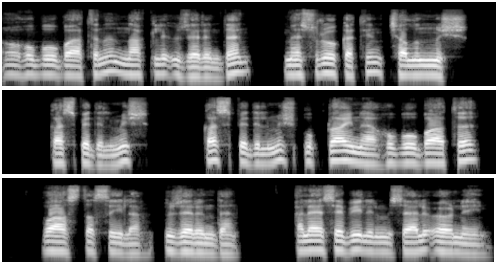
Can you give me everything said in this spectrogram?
hububatının nakli üzerinden mesrukatin çalınmış, gasp edilmiş, gasp edilmiş Ukrayna hububatı vasıtasıyla üzerinden. Ala sebilil misali örneğin.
